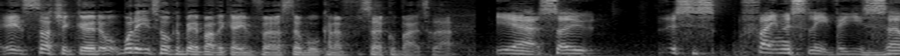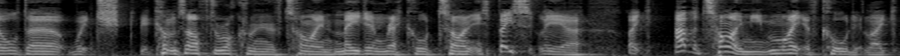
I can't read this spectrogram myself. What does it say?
it's such a good. Why don't you talk a bit about the game first, then we'll kind of circle back to that. Yeah, so this is famously the mm-hmm. Zelda, which it comes after Ocarina of Time, made in record time. It's basically a like at the time you might have called it like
